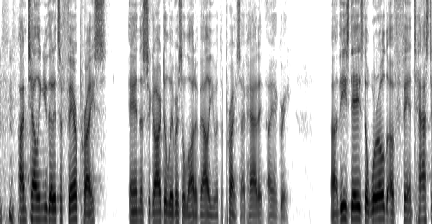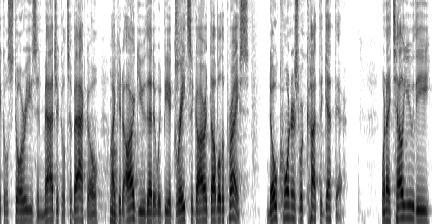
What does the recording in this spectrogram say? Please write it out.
I'm telling you that it's a fair price and the cigar delivers a lot of value at the price. I've had it, I agree. Uh, these days, the world of fantastical stories and magical tobacco, I could argue that it would be a great cigar at double the price. No corners were cut to get there. When I tell you the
